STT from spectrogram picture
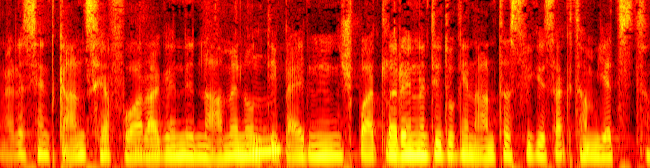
Ja, das sind ganz hervorragende Namen Mhm. und die beiden Sportlerinnen, die du genannt hast, wie gesagt, haben jetzt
